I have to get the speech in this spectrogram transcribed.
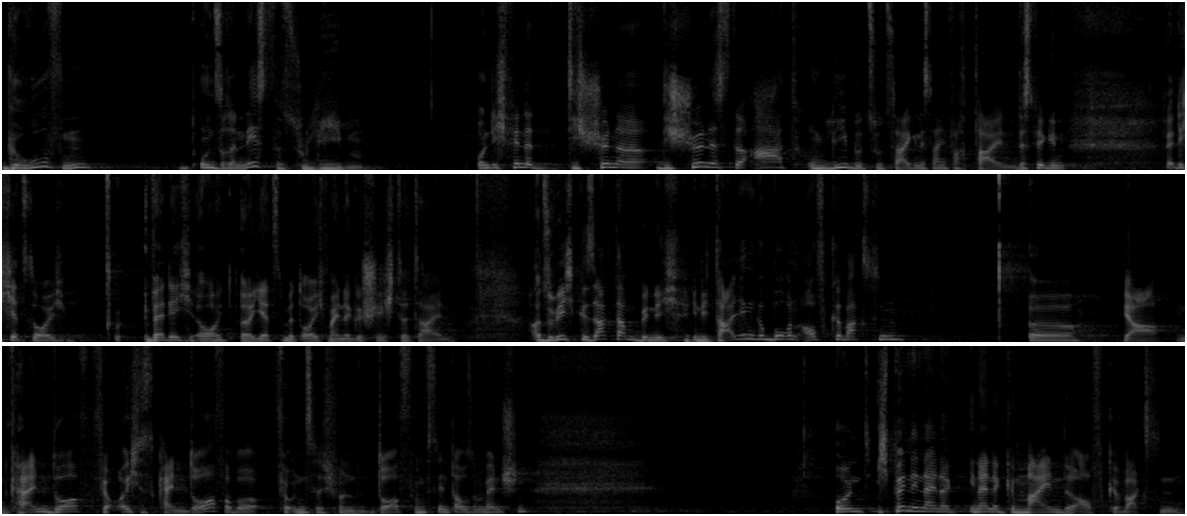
gerufen, unsere Nächste zu lieben. Und ich finde, die, schöne, die schönste Art, um Liebe zu zeigen, ist einfach teilen. Deswegen werde ich jetzt, euch, werde ich äh, jetzt mit euch meine Geschichte teilen. Also wie ich gesagt habe, bin ich in Italien geboren, aufgewachsen. Äh, ja, in keinem Dorf. Für euch ist kein Dorf, aber für uns ist schon ein Dorf, 15.000 Menschen. Und ich bin in einer, in einer Gemeinde aufgewachsen,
